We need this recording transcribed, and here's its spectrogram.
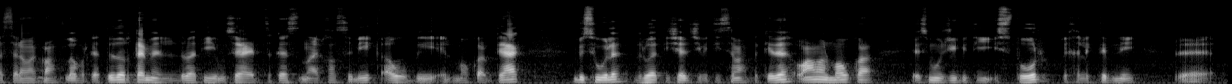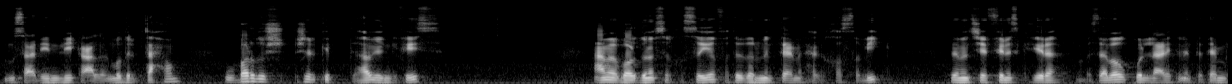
السلام عليكم ورحمة الله وبركاته. تقدر تعمل دلوقتي مساعد ذكاء اصطناعي خاص بيك أو بالموقع بتاعك بسهولة. دلوقتي ChatGPT سمح بكده وعمل موقع اسمه GPT Store بيخليك تبني آه، مساعدين ليك على الموديل بتاعهم. وبرضه ش- شركة Hugging Face عمل برضه نفس الخاصية فتقدر إن أنت تعمل حاجة خاصة بيك. زي ما أنت شايف في ناس كتيرة سابقة وكل اللي عليك إن أنت تعمل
